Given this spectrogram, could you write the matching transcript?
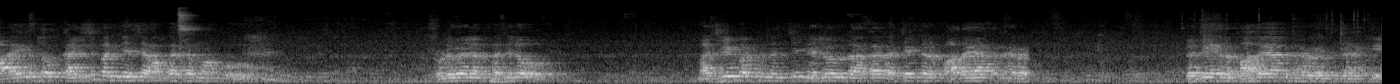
ఆయనతో కలిసి పనిచేసే అవకాశం మాకు రెండు వేల పదిలో మచిలీపట్నం నుంచి నెల్లూరు దాకా రచయితల పాదయాత్ర నిర్వ రచయితల పాదయాత్ర నిర్వహించడానికి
